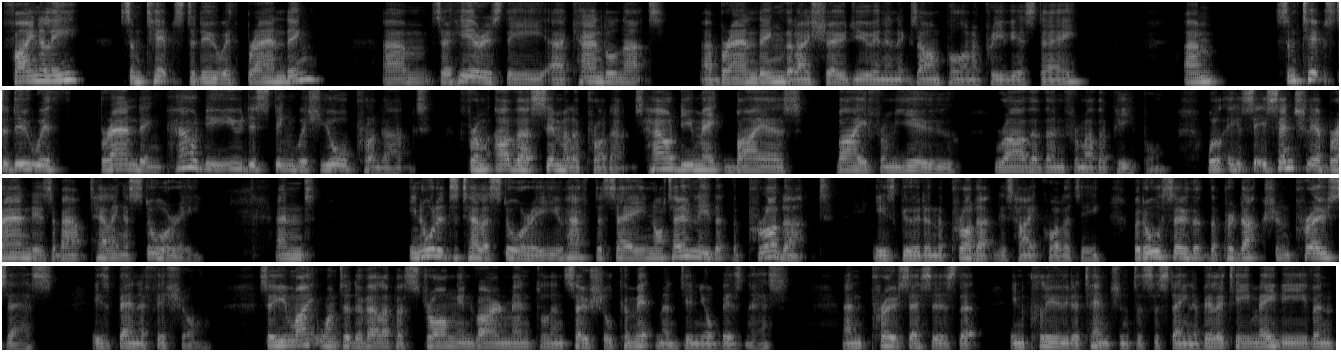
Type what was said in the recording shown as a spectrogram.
finally, some tips to do with branding. Um, so here is the uh, candle nut uh, branding that I showed you in an example on a previous day. Um, some tips to do with branding. How do you distinguish your product from other similar products? How do you make buyers buy from you rather than from other people? Well, it's essentially a brand is about telling a story. And in order to tell a story, you have to say not only that the product is good and the product is high quality, but also that the production process is beneficial. So you might want to develop a strong environmental and social commitment in your business and processes that include attention to sustainability, maybe even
